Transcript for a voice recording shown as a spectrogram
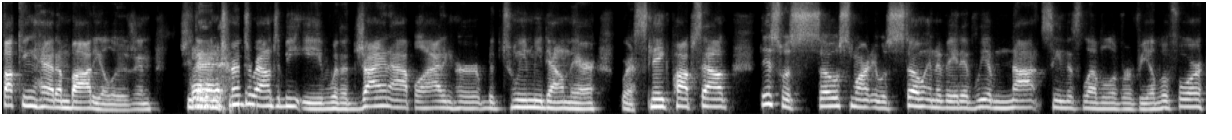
fucking head and body illusion. She then turns around to be Eve with a giant apple hiding her between me down there where a snake pops out. This was so smart. It was so innovative. We have not seen this level of reveal before,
